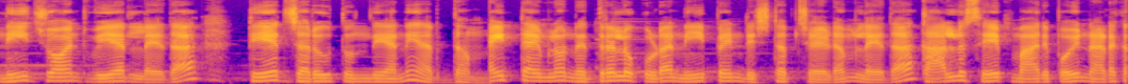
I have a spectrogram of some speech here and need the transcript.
నీ జాయింట్ వియర్ లేదా టియర్ జరుగుతుంది అని అర్థం. నైట్ టైంలో నిద్రలో కూడా నీ పెయిన్ డిస్టర్బ్ చేయడం లేదా కాళ్ళు సేఫ్ మారిపోయి నడక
